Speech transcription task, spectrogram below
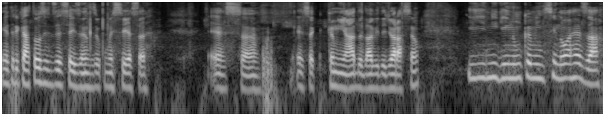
Entre 14 e 16 anos eu comecei essa essa essa caminhada da vida de oração e ninguém nunca me ensinou a rezar.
